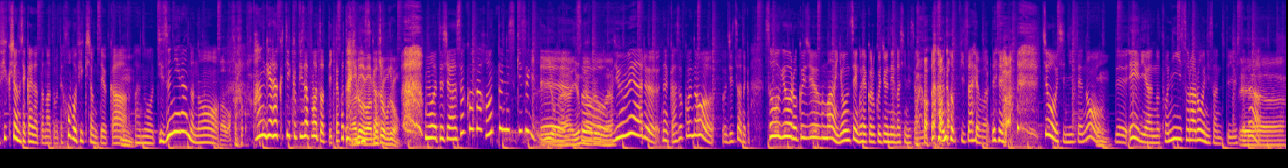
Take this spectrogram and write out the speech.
フィクションの世界だったなと思ってほぼフィクションっていうか、うん。あのディズニーランドのパンギャラクティックピザポートって行ったことありますか？もちろんもちろん。もう私あそこが本当に好きすぎていいよね。夢あるよね。夢ある。なんかあそこの実はなんか創業60万4560年らしいんですよ。あの あのピザ屋はで。超老舗の、うん。でエイリアンのトニー・ソラローニさんっていう人が、え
